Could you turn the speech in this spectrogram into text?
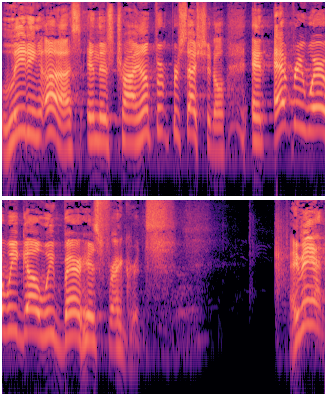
leading us in this triumphant processional, and everywhere we go, we bear his fragrance. Amen.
